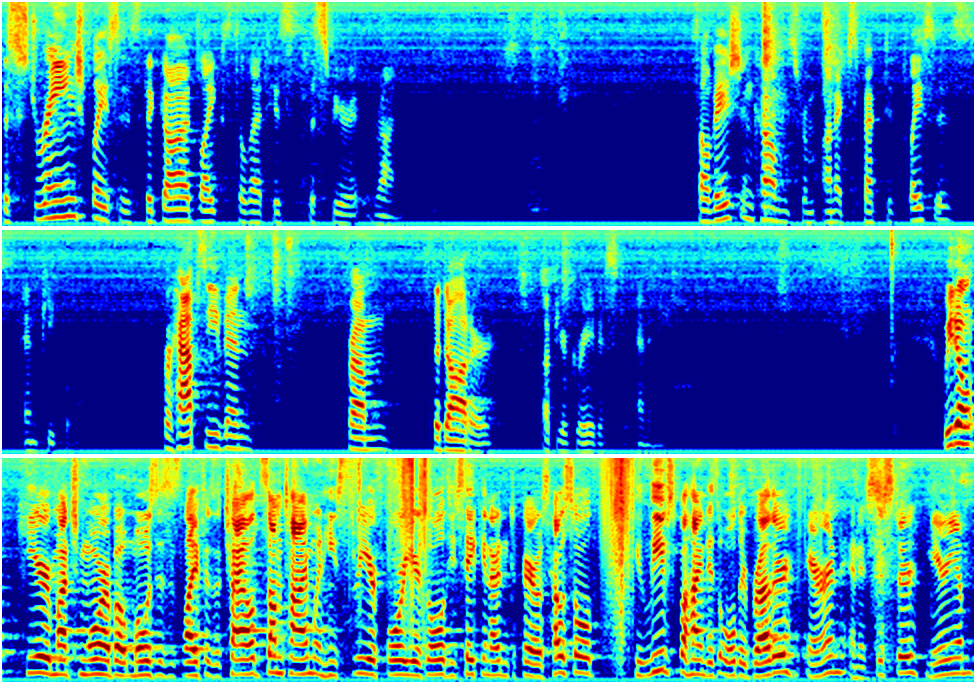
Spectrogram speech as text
the strange places that God likes to let his, the Spirit run. Salvation comes from unexpected places and people, perhaps even from the daughter of your greatest enemy. We don't hear much more about Moses' life as a child. Sometime when he's three or four years old, he's taken out into Pharaoh's household. He leaves behind his older brother, Aaron, and his sister, Miriam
